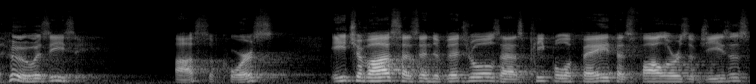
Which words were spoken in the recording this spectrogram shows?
The who is easy. Us, of course. Each of us, as individuals, as people of faith, as followers of Jesus,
